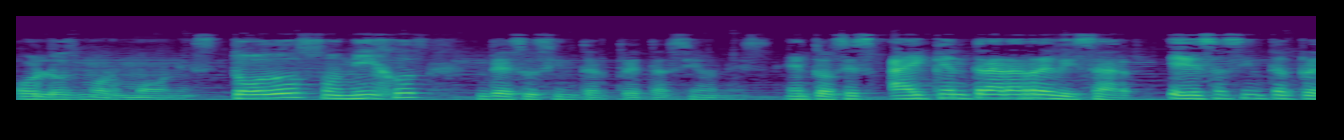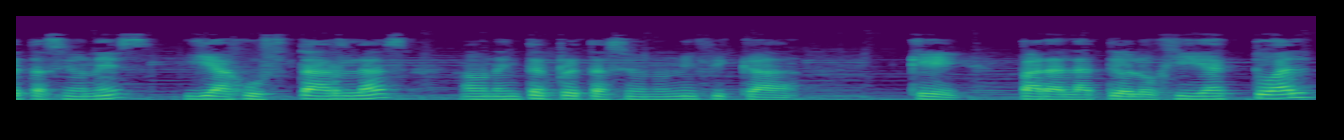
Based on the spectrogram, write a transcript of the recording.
o los mormones. Todos son hijos de sus interpretaciones. Entonces hay que entrar a revisar esas interpretaciones y ajustarlas a una interpretación unificada que para la teología actual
